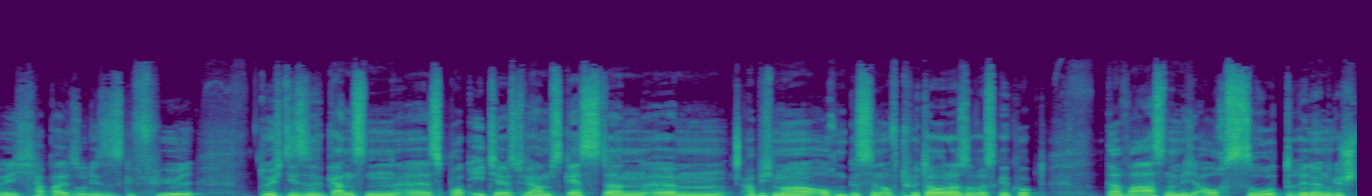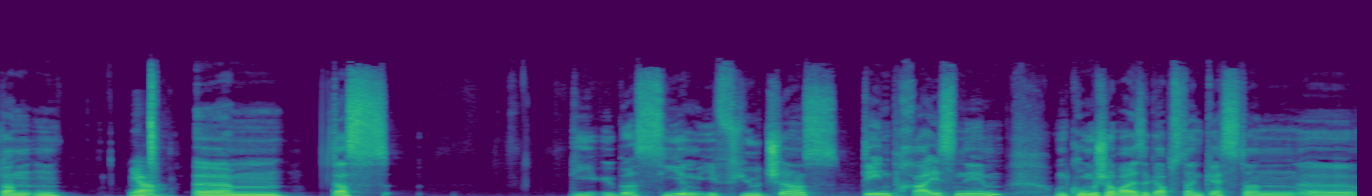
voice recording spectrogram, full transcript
Ich habe halt so dieses Gefühl, durch diese ganzen äh, Spot-ETFs, wir haben es gestern, ähm, habe ich mal auch ein bisschen auf Twitter oder sowas geguckt. Da war es nämlich auch so drinnen gestanden, ja. Ähm, dass die über CME Futures den Preis nehmen. Und komischerweise gab es dann gestern, äh,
